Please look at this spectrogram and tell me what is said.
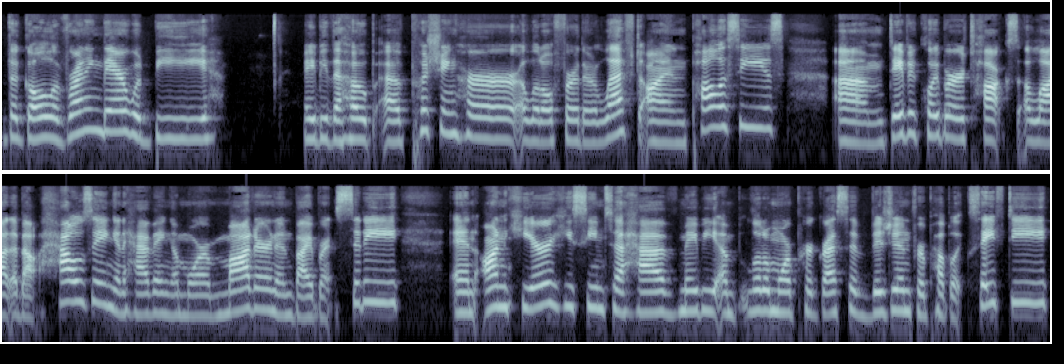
the goal of running there would be maybe the hope of pushing her a little further left on policies. Um, David Kloiber talks a lot about housing and having a more modern and vibrant city. And on here, he seemed to have maybe a little more progressive vision for public safety.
